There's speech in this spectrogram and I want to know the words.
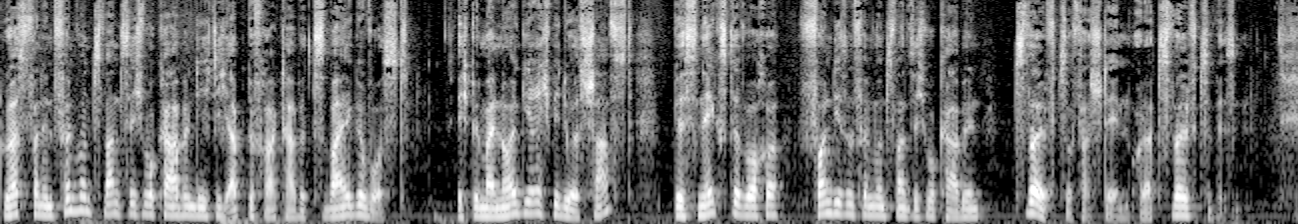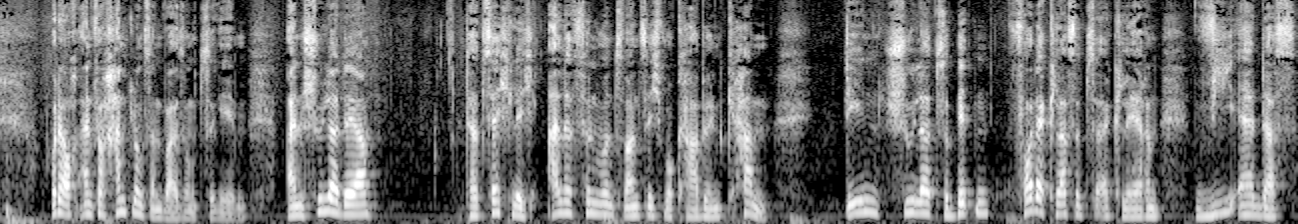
du hast von den 25 Vokabeln, die ich dich abgefragt habe, zwei gewusst. Ich bin mal neugierig, wie du es schaffst, bis nächste Woche von diesen 25 Vokabeln 12 zu verstehen oder 12 zu wissen. Oder auch einfach Handlungsanweisungen zu geben. Ein Schüler, der tatsächlich alle 25 Vokabeln kann, den Schüler zu bitten, vor der Klasse zu erklären, wie er das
